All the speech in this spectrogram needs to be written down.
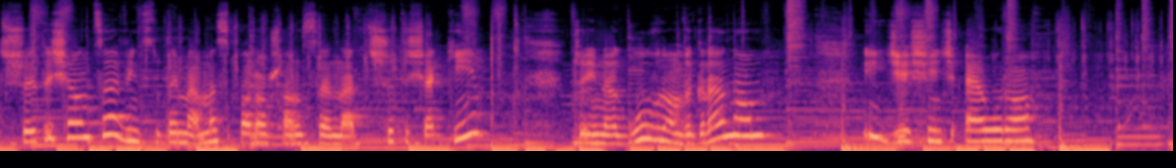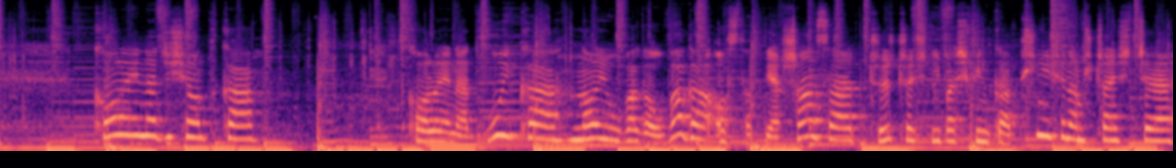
3000, więc tutaj mamy sporą szansę na 3000, czyli na główną wygraną i 10 euro. Kolejna dziesiątka, kolejna dwójka, no i uwaga, uwaga, ostatnia szansa, czy szczęśliwa świnka przyniesie nam szczęście.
